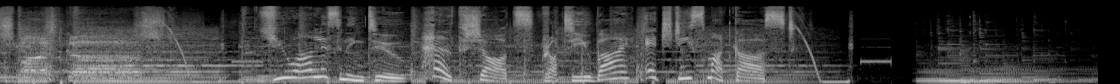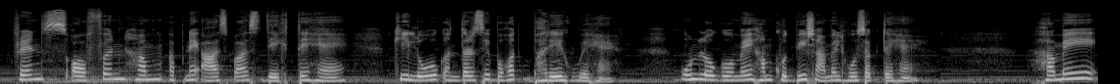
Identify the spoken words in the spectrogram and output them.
Smartcast. You are listening to Health Shots brought to you by HT Smartcast. Friends often हम अपने आसपास देखते हैं कि लोग अंदर से बहुत भरे हुए हैं उन लोगों में हम खुद भी शामिल हो सकते हैं हमें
